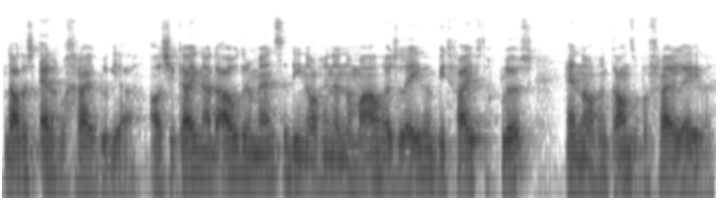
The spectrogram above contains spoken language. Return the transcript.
Dat is erg begrijpelijk, ja. Als je kijkt naar de oudere mensen die nog in een normaal huis leven, biedt 50 plus hen nog een kans op een vrij leven.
